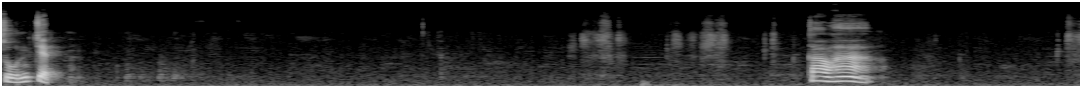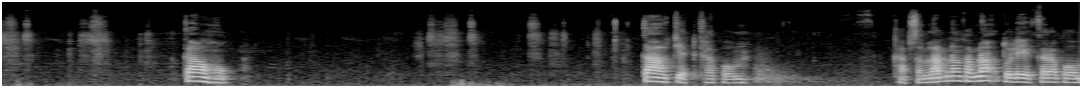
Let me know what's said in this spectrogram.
ศูนย์เจ็ดเก้าห้าเก้าหก เก้าเจ็ดครับผมครับสำหรับเนาะครับเนาะตัวเลขครับผม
